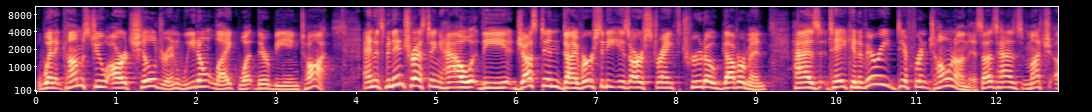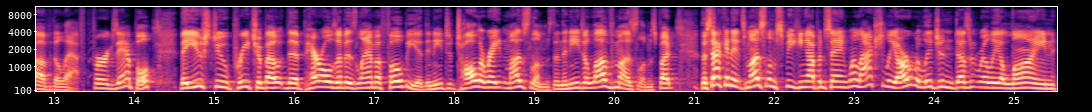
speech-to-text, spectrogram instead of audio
when it comes to our children, we don't like what they're being taught. And it's been interesting how the Justin Diversity is Our Strength Trudeau government has taken a very different tone on this, as has much of the left. For example, they used to preach about the perils of Islamophobia, the need to tolerate Muslims, and the need to love Muslims. But the second it's Muslims speaking up and saying, well, actually, our religion doesn't really align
